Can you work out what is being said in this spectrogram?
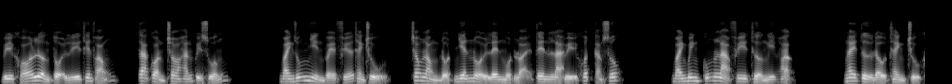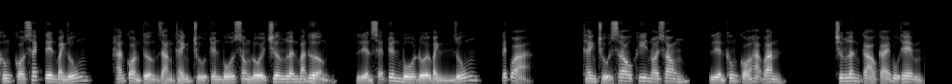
vì khó lường tội lý thiên phóng, ta còn cho hắn quỳ xuống. Bành dũng nhìn về phía thành chủ, trong lòng đột nhiên nổi lên một loại tên là ủy khuất cảm xúc. Bành binh cũng là phi thường nghĩ hoặc. Ngay từ đầu thành chủ không có sách tên bành dũng, hắn còn tưởng rằng thành chủ tuyên bố xong đối trương lân ban thưởng, liền sẽ tuyên bố đối bành dũng, kết quả thành chủ sau khi nói xong, liền không có hạ văn. Trương lân cào cái bù thêm,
